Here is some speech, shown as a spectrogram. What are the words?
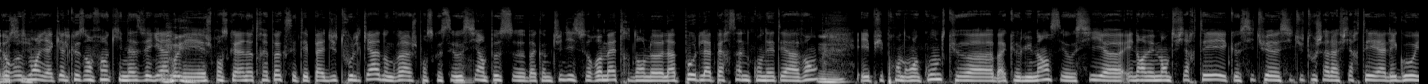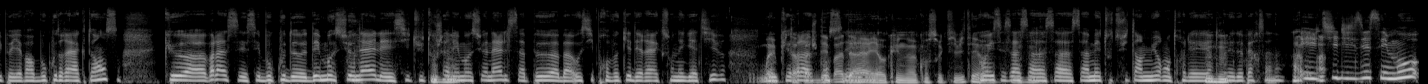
heureusement, il y a quelques enfants qui naissent vegan, Oui. mais je pense qu'à notre époque, c'était pas du tout le cas. Donc voilà, je pense que c'est Mm. aussi un peu, ce, bah, comme tu dis, se remettre dans le- la peau de la personne qu'on était avant, et puis prendre en compte que, euh, bah, que l'humain, c'est aussi euh, énormément de fierté, et que si tu, si tu touches à la fierté et à l'ego, il peut y avoir beaucoup de réactance. Que euh, voilà, c'est beaucoup d'émotionnel, et si tu touches à l'émotionnel, ça peut bah, aussi provoquer des réactions négatives. Ouais, Donc, voilà, pas je de pense débat derrière, il n'y a aucune constructivité. Oui, ouais. c'est ça, Mhm. ça, ça, ça met tout de suite un mur entre les, entre Mhm. les deux personnes. Ah, Et ah, utiliser ces mots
